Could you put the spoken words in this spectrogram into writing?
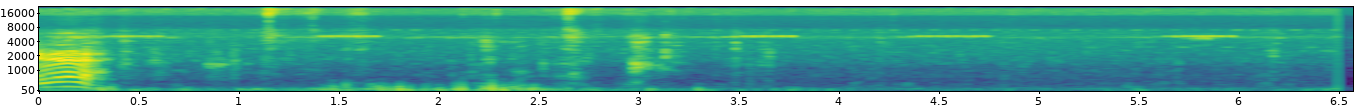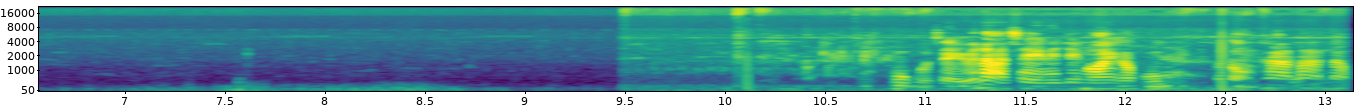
เด้อผมก็ใส่เวลาใส่ในจังน้อยครับผมก็ต้องท่าลานน้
